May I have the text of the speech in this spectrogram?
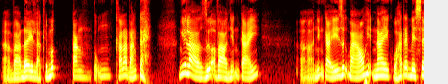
À, và đây là cái mức tăng cũng khá là đáng kể. Nghĩa là dựa vào những cái uh, những cái dự báo hiện nay của HSBC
